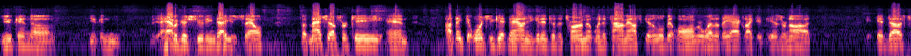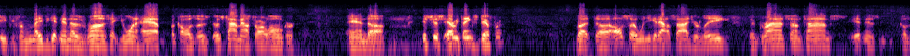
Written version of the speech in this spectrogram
you can uh, you can have a good shooting day yourself. But matchups are key, and I think that once you get down, you get into the tournament when the timeouts get a little bit longer, whether they act like it is or not, it does keep you from maybe getting in those runs that you want to have because those those timeouts are longer, and uh, it's just everything's different. But uh, also, when you get outside your league, the grind sometimes it is because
